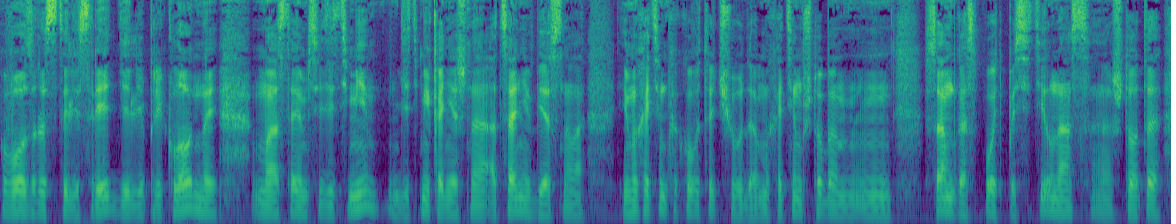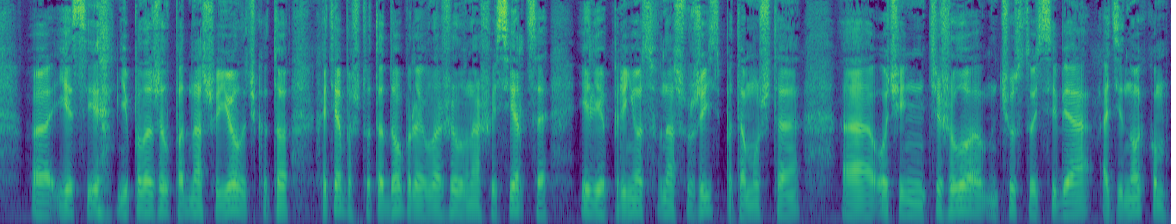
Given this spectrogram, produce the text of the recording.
возраст или средний, или преклонный, мы остаемся детьми, детьми, конечно, Отца Небесного, и мы хотим какого-то чуда, мы хотим, чтобы сам Господь посетил нас, э, что-то. Э, если не положил под нашу елочку, то хотя бы что-то доброе вложил в наше сердце или принес в нашу жизнь, потому что э, очень тяжело чувствовать себя одиноким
